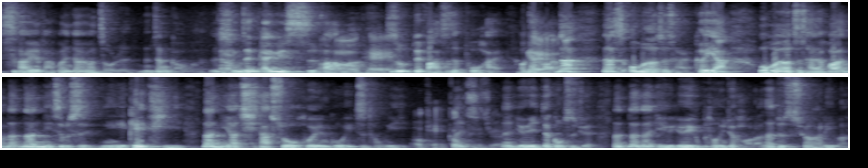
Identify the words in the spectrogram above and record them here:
司法院法官要不要走人，能这样搞吗？行政干预司法嘛，这是对法治的迫害。OK，好，那那是欧盟要制裁，可以啊。欧盟要制裁的话，那那你是不是你可以提？那你要其他所有会员国一致同意？OK，共识决。那有一个共识决，那那那有有一个不同意就好了，那就是匈牙利嘛。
